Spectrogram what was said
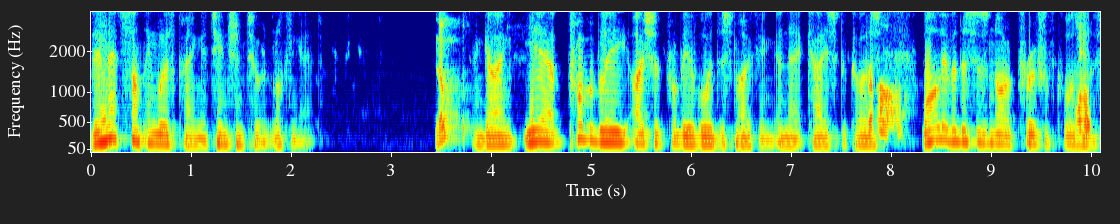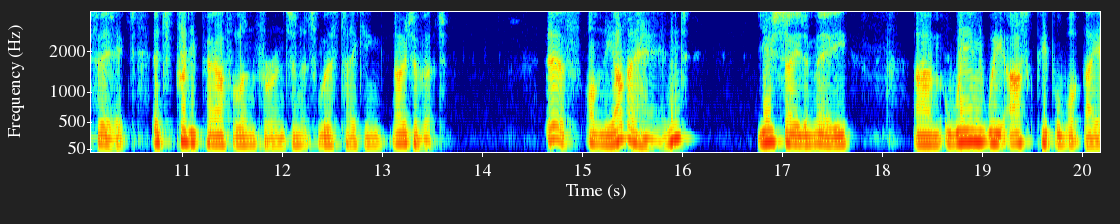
then that's something worth paying attention to and looking at. Nope. And going, yeah, probably I should probably avoid the smoking in that case because oh. while ever this is not a proof of cause oh. and effect, it's pretty powerful inference and it's worth taking note of it. If, on the other hand, you say to me, um, when we ask people what they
